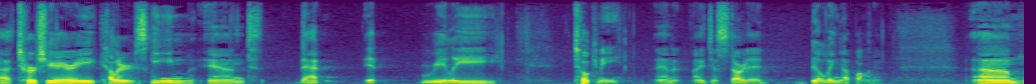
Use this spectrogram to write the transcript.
a tertiary color scheme, and that it really took me, and I just started building up on it. Um,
